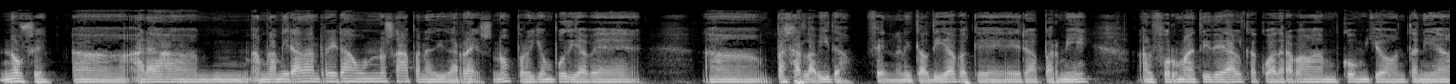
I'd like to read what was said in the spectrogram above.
no ho sé, uh, ara mm, amb la mirada enrere un no s'ha de penedir de res, no? però jo em podia haver uh, passat la vida fent la nit al dia perquè era per mi el format ideal que quadrava amb com jo entenia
